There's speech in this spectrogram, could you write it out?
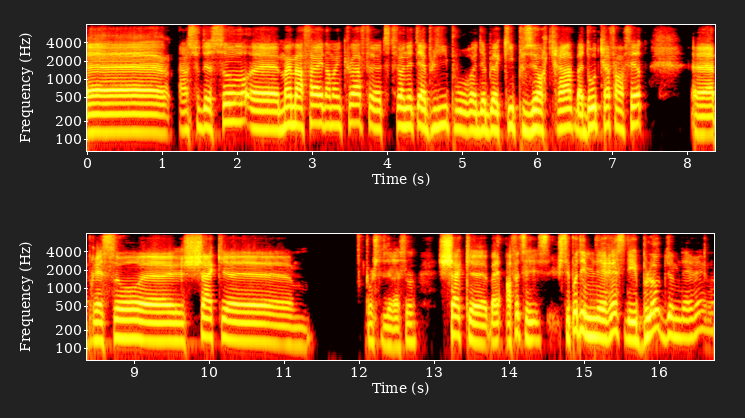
Euh, ensuite de ça, euh, même affaire dans Minecraft, euh, tu te fais un établi pour débloquer plusieurs crafts, ben, d'autres crafts en fait. Après ça, chaque. comment je te dirais ça? Chaque. ben, en fait, c'est pas des minéraux, c'est des blocs de minéraux.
